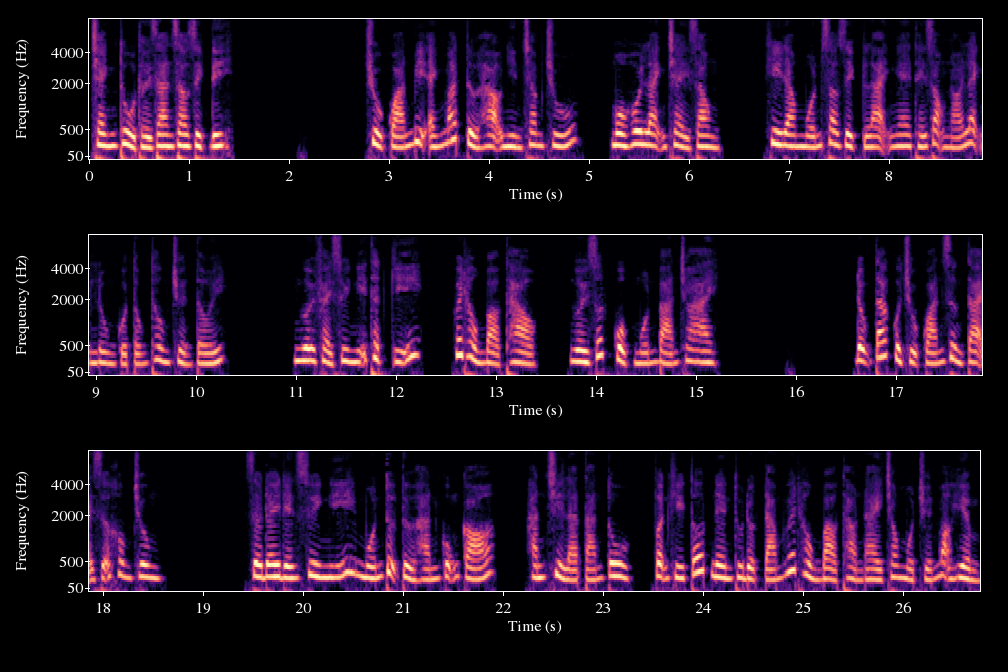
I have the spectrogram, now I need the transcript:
Tranh thủ thời gian giao dịch đi. Chủ quán bị ánh mắt Tử Hạo nhìn chăm chú, mồ hôi lạnh chảy ròng, khi đang muốn giao dịch lại nghe thấy giọng nói lạnh lùng của Tống Thông truyền tới. Ngươi phải suy nghĩ thật kỹ, huyết hồng bảo thảo, ngươi rốt cuộc muốn bán cho ai? Động tác của chủ quán dừng tại giữa không trung. giờ đây đến suy nghĩ muốn tự tử hắn cũng có, hắn chỉ là tán tu, vận khí tốt nên thu được đám huyết hồng bảo thảo này trong một chuyến mạo hiểm.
